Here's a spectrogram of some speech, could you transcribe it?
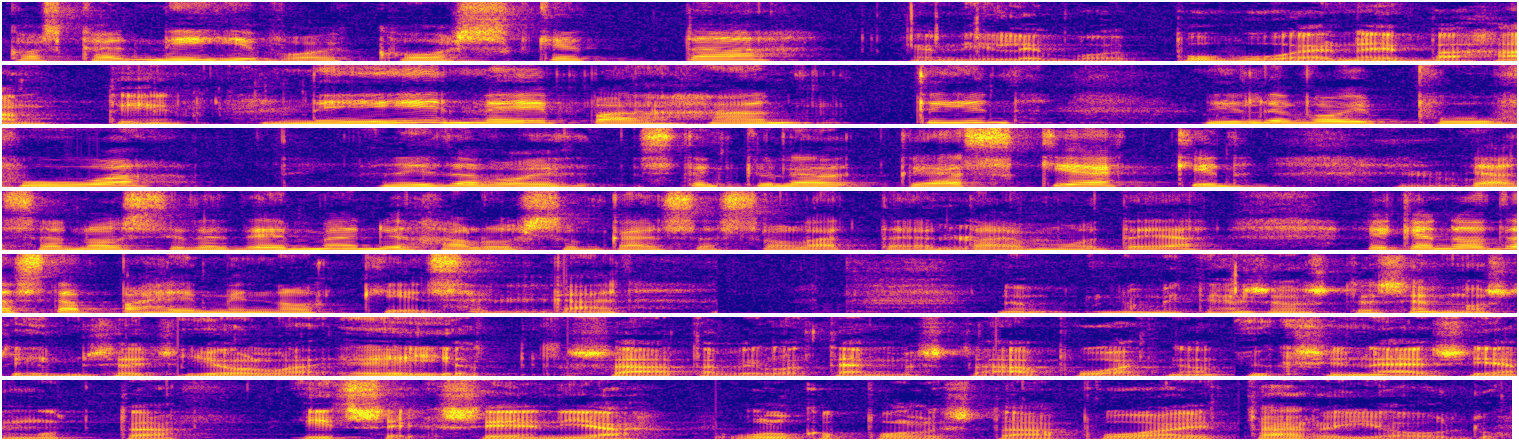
koska niihin voi koskettaa – ja niille voi puhua ja neipä hanttiin. Niin, neipä hanttiin. Niille voi puhua. Ja niitä voi sitten kyllä käskeäkin Joo. ja sanoa sille, että en mä nyt halua sun kanssa olla tai jotain Joo. muuta. Ja, eikä ne ota sitä pahemmin nokkiinsakaan. Niin. No, no miten se on sitten semmoiset ihmiset, joilla ei ole saatavilla tämmöistä apua, että ne on yksinäisiä, mutta itsekseen ja ulkopuolista apua ei tarjoudu?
